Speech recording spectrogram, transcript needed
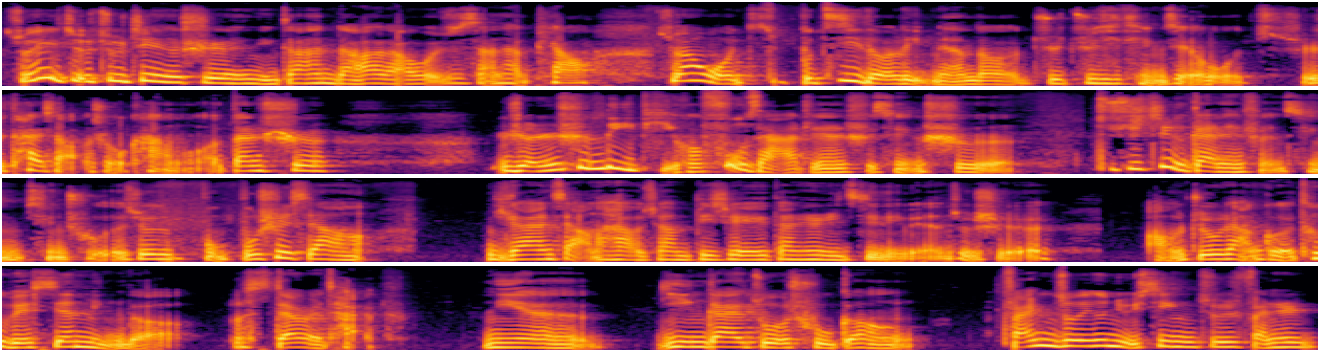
所以就就这个是你刚才聊一聊，我就想起来飘，虽然我不记得里面的具具体情节，我其实太小的时候看了，但是人是立体和复杂这件事情是，就是这个概念是很清清楚的，就是不不是像。你刚才讲的还有像《B J 单身日记》里面，就是啊，只有两个特别鲜明的 stereotype，你也应该做出更，反正你作为一个女性，就是反正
